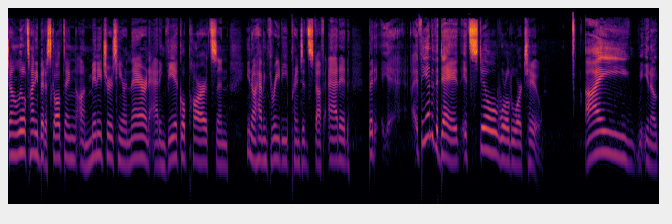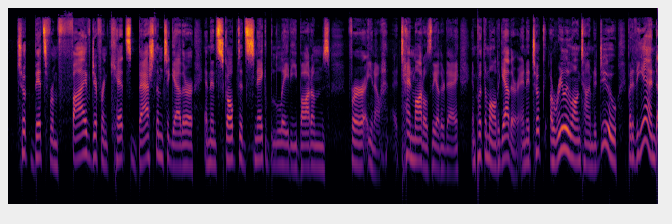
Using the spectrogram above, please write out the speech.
done a little tiny bit of sculpting on miniatures here and there, and adding vehicle parts, and you know having 3D printed stuff added. But at the end of the day, it's still World War II. I, you know, took bits from five different kits, bashed them together, and then sculpted snake lady bottoms for you know 10 models the other day and put them all together. And it took a really long time to do but at the end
